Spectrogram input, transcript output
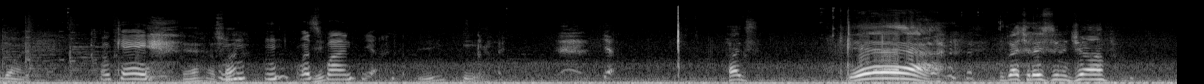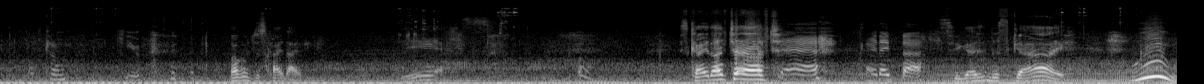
You doing? Okay. Yeah. That's fun. Mm, was Yeah. fun. Yeah. Yeah. Yeah. Hugs. Yeah. Congratulations on the jump. Welcome. Thank you. Welcome to skydiving. Yes. Skydive Taft. Yeah. Like that. See you guys in the sky. Woo!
